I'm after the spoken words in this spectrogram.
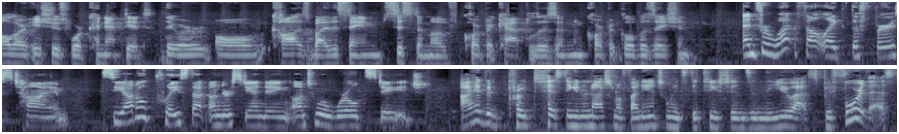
All our issues were connected. They were all caused by the same system of corporate capitalism and corporate globalization. And for what felt like the first time, Seattle placed that understanding onto a world stage. I had been protesting international financial institutions in the US before this.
